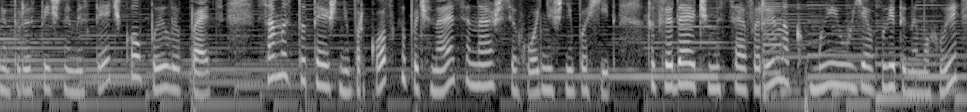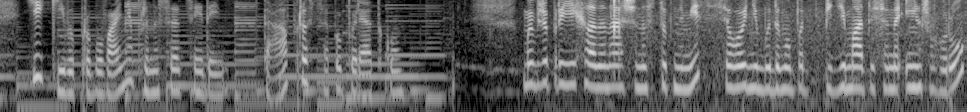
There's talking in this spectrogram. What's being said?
Це туристичне містечко Пилипець. Саме з тутешньої парковки починається наш сьогоднішній похід. Розглядаючи місцевий ринок, ми уявити не могли, які випробування принесе цей день. Та про все по порядку. Ми вже приїхали на наше наступне місце. Сьогодні будемо під- підійматися на іншу гору,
